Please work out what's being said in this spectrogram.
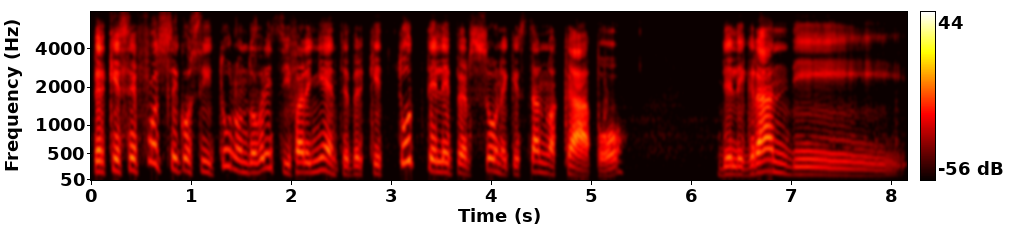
Perché se fosse così tu non dovresti fare niente perché tutte le persone che stanno a capo delle grandi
